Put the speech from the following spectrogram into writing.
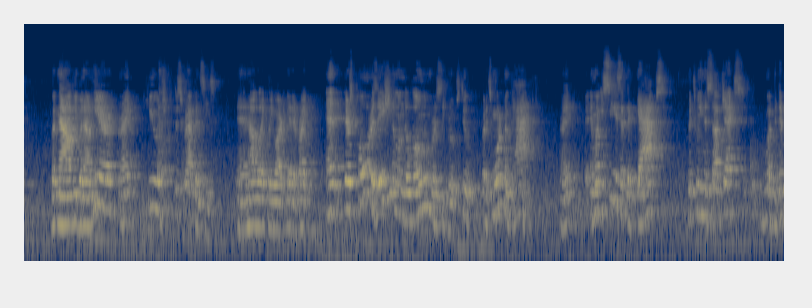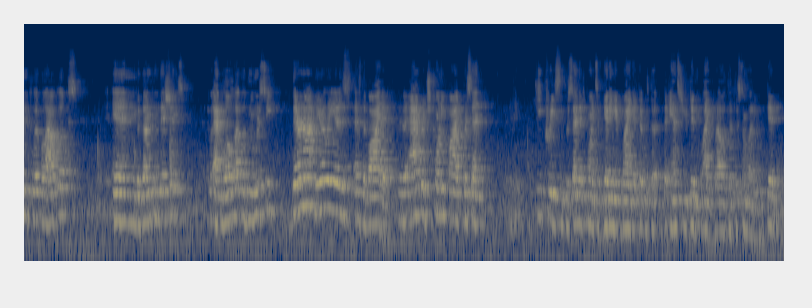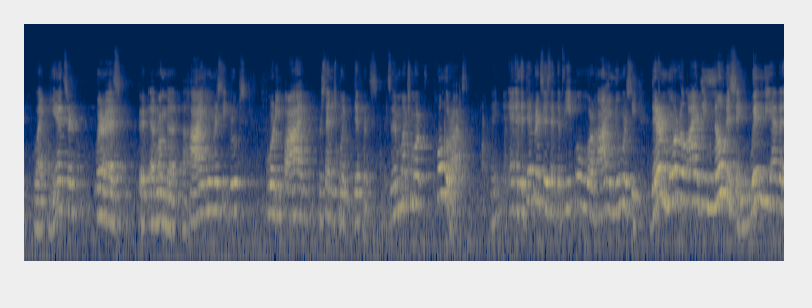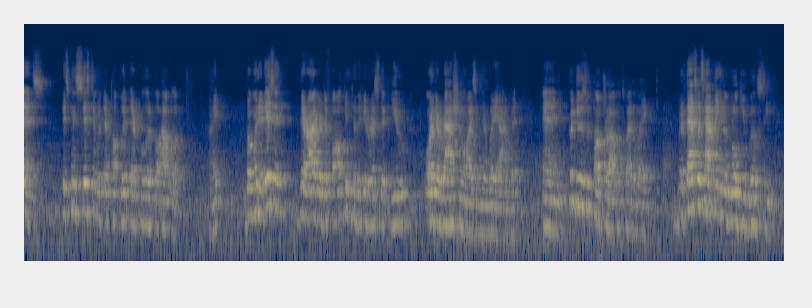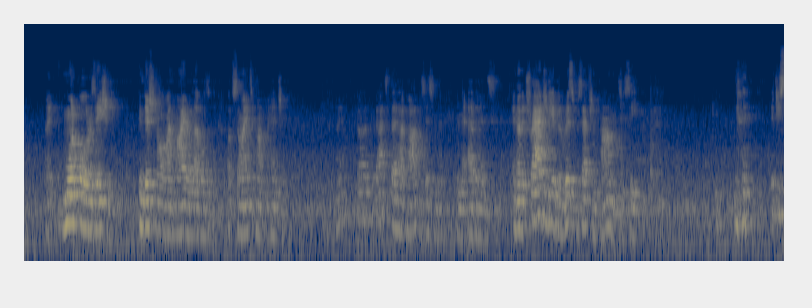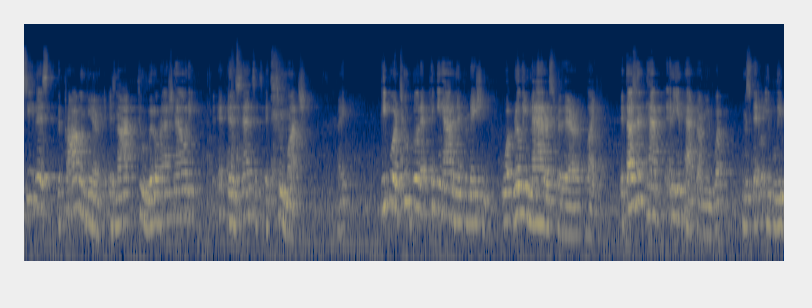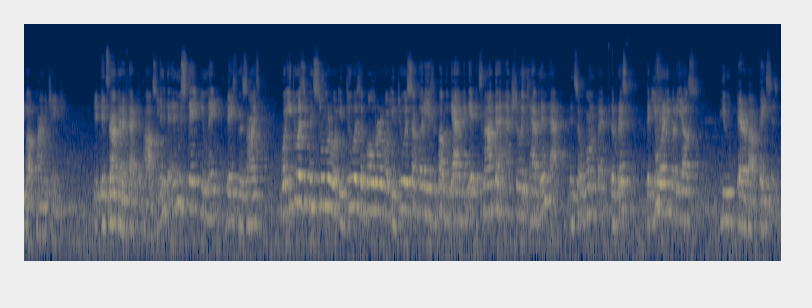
But now if you go down here, right, huge discrepancies in how likely you are to get it right. And there's polarization among the low numeracy groups too, but it's more compact, right? And what you see is that the gaps between the subjects who have the different political outlooks in the gun conditions at low level of numeracy, they're not nearly as, as divided. The average 25% decrease in percentage points of getting it right if it was the, the answer you didn't like relative to somebody who did like the answer. Whereas uh, among the, the high numeracy groups, 45 percentage point difference. So they're much more polarized. And the difference is that the people who are high in numeracy, they're more reliably noticing when the evidence is consistent with their, with their political outlook. Right? But when it isn't, they're either defaulting to the heuristic view or they're rationalizing their way out of it. And could do this with cultural outlooks, by the way. But if that's what's happening in the world, you will see right? more polarization, conditional on higher levels of, of science comprehension. Right? Uh, that's the hypothesis and the, evidence. And now the tragedy of the risk perception problems, you see. if you see this, the problem here is not too little rationality. In, in a sense, it's, it's too much. Right? People are too good at picking out of information what really matters for their life. It doesn't have any impact on you what mistake what you believe about climate change. It's not going to affect the policy. Any, any mistake you make based on the science, what you do as a consumer, what you do as a voter, what you do as somebody as a public advocate, it's not going to actually have an impact. And so it won't affect the risk that you or anybody else you care about faces.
